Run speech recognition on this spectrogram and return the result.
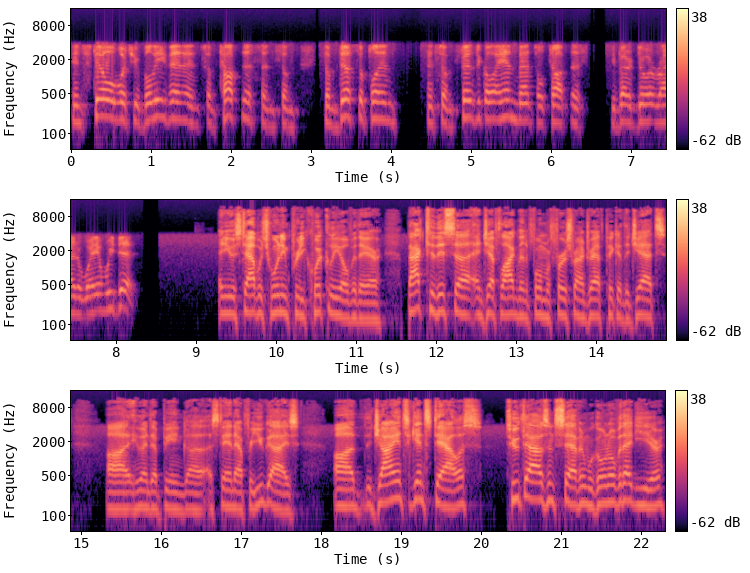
instill what you believe in and some toughness and some some discipline and some physical and mental toughness. You better do it right away, and we did and you established winning pretty quickly over there. Back to this, uh, and Jeff Lageman, the former first round draft pick of the Jets, uh, who ended up being uh, a standout for you guys. Uh, the Giants against Dallas, 2007. We're going over that year.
